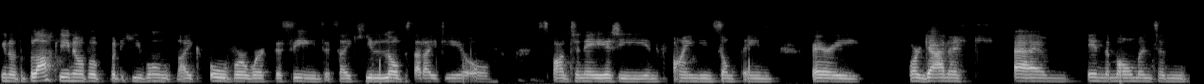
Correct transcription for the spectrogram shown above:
you know, the blocking of it, but he won't like overwork the scenes. It's like he loves that idea of spontaneity and finding something very organic um, in the moment, and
